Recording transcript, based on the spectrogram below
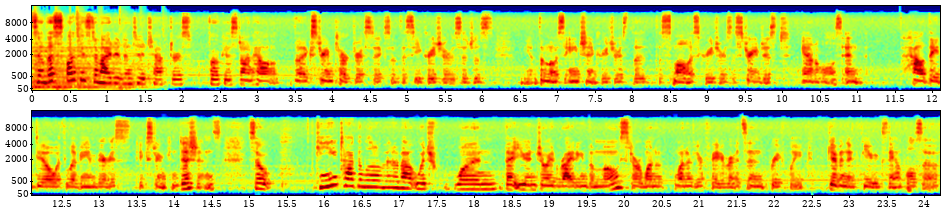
So this book is divided into chapters focused on how the extreme characteristics of the sea creatures, such as you know, the most ancient creatures, the, the smallest creatures, the strangest animals, and how they deal with living in various extreme conditions. So can you talk a little bit about which one that you enjoyed writing the most or one of one of your favorites and briefly given a few examples of,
